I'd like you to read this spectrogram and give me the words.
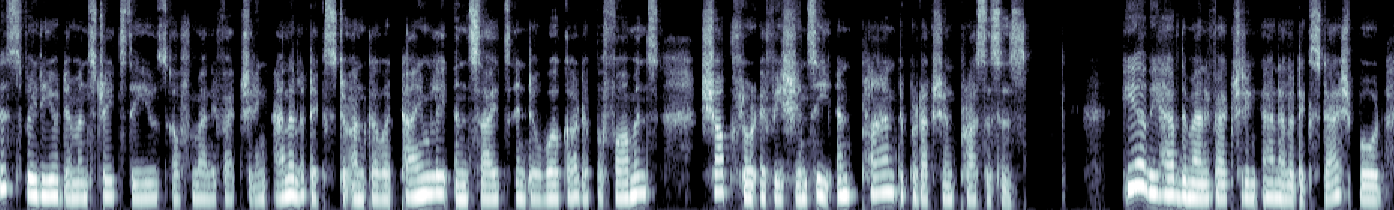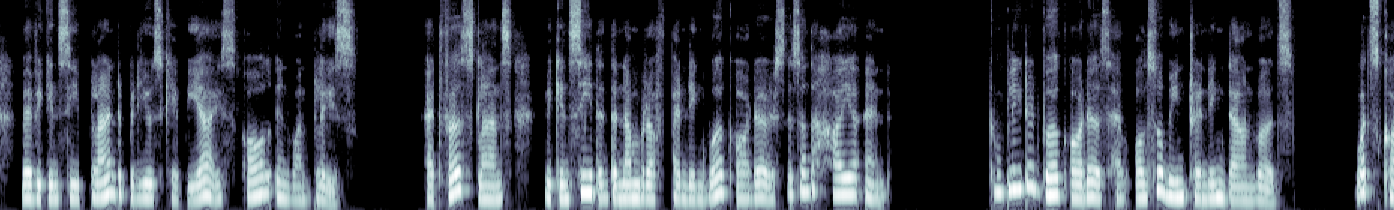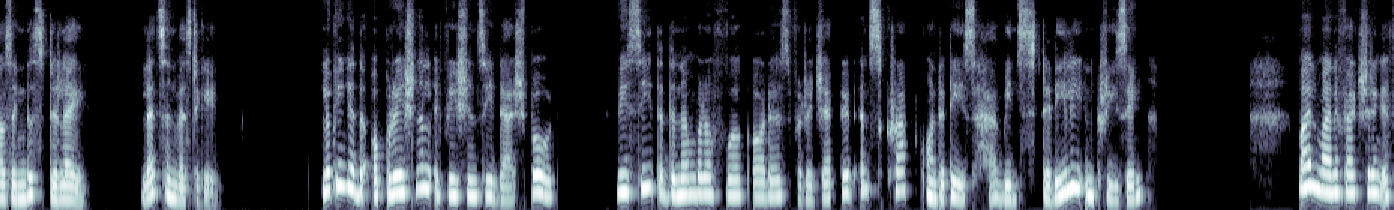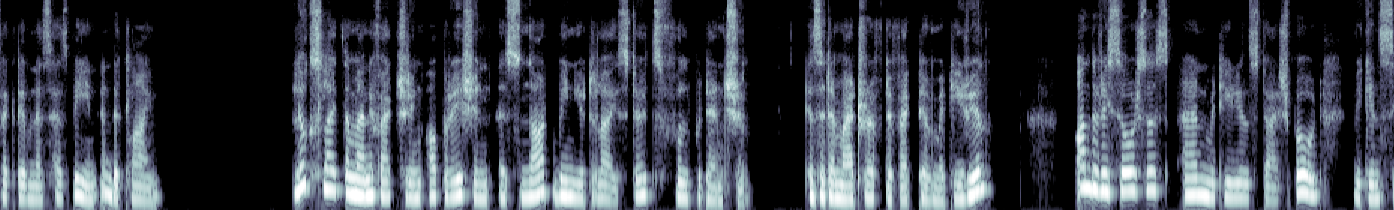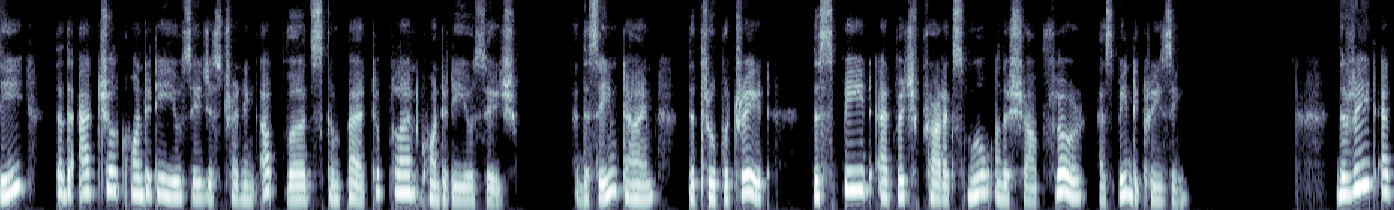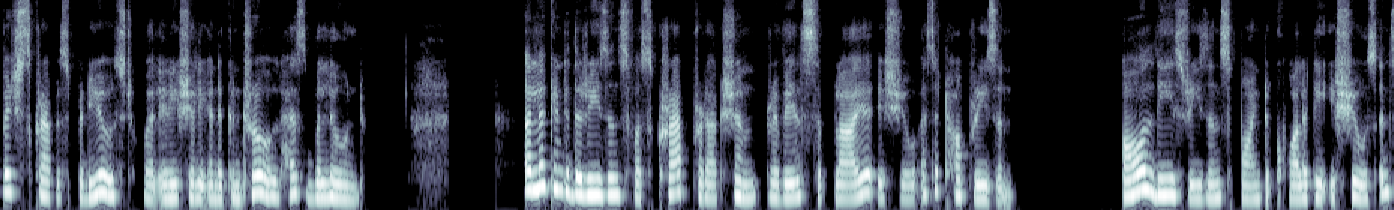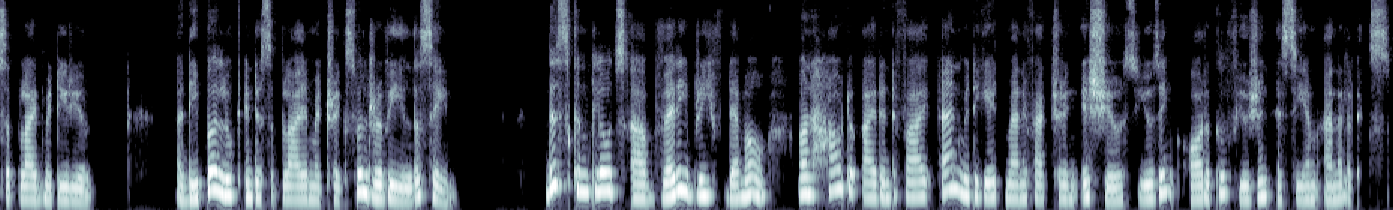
This video demonstrates the use of manufacturing analytics to uncover timely insights into work order performance, shop floor efficiency, and plan to production processes. Here we have the manufacturing analytics dashboard where we can see plan to produce KPIs all in one place. At first glance, we can see that the number of pending work orders is on the higher end. Completed work orders have also been trending downwards. What's causing this delay? Let's investigate. Looking at the operational efficiency dashboard, we see that the number of work orders for rejected and scrapped quantities have been steadily increasing, while manufacturing effectiveness has been in decline. Looks like the manufacturing operation is not being utilized to its full potential. Is it a matter of defective material? On the resources and materials dashboard, we can see that the actual quantity usage is trending upwards compared to planned quantity usage. At the same time, the throughput rate, the speed at which products move on the shop floor, has been decreasing. The rate at which scrap is produced, while initially under control, has ballooned. A look into the reasons for scrap production reveals supplier issue as a top reason. All these reasons point to quality issues in supplied material. A deeper look into supplier metrics will reveal the same. This concludes our very brief demo on how to identify and mitigate manufacturing issues using Oracle Fusion SCM Analytics.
